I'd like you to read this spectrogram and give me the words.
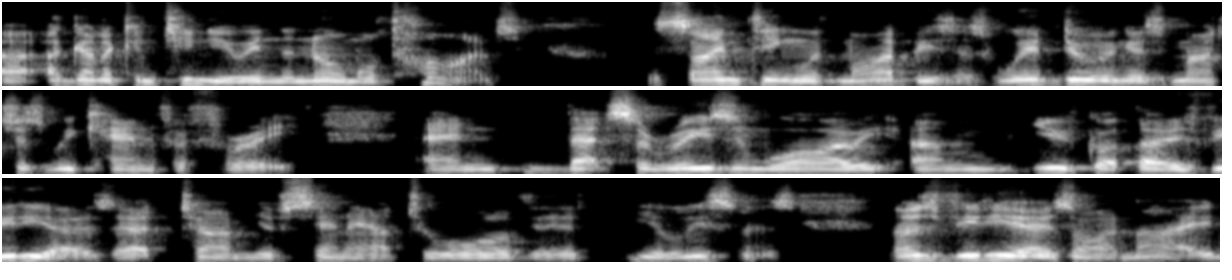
uh, are going to continue in the normal times. The same thing with my business. We're doing as much as we can for free. And that's the reason why um, you've got those videos that um, you've sent out to all of the, your listeners. Those videos I made,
